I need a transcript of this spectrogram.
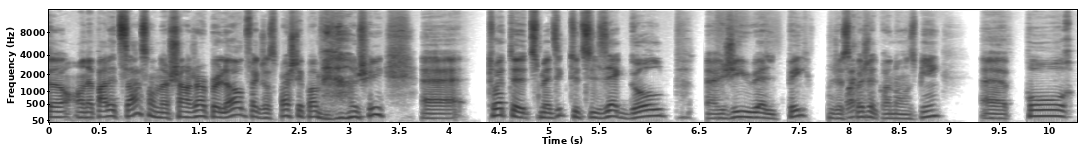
on a parlé de ça, on a changé un peu l'ordre, fait que j'espère que je t'ai pas mélangé. Euh, toi, tu m'as dit que tu utilisais Gulp, euh, G-U-L-P, je sais pas si je le prononce bien, euh, pour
